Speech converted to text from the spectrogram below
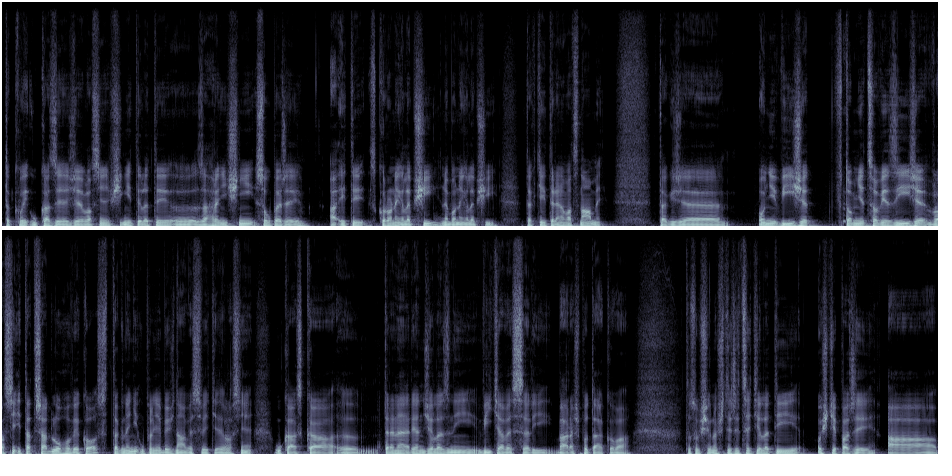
takový úkaz je, že vlastně všichni tyhle ty eh, zahraniční soupeři a i ty skoro nejlepší nebo nejlepší, tak chtějí trénovat s námi. Takže oni ví, že v tom něco vězí, že vlastně i ta třeba dlouhověkost, tak není úplně běžná ve světě. Vlastně ukázka e, trenér Jan Železný, Vítě Veselý, Bára Špotáková. To jsou všechno 40-letý oštěpaři a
